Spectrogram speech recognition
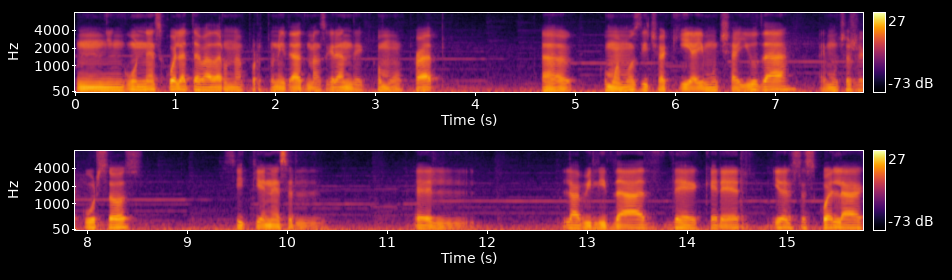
ninguna escuela te va a dar una oportunidad más grande como prep. Ah, como hemos dicho aquí, hay mucha ayuda, hay muchos recursos. Si tienes el, la habilidad de querer ir a esta escuela,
